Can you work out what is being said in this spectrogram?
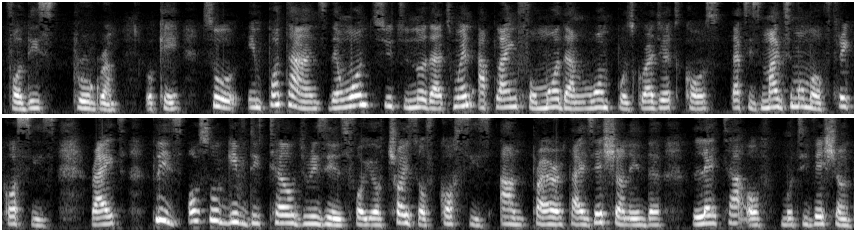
for this program okay? So important they want you to know that when applying for more than one postgraduate course that is maximum of three courses right? Please also give detailed reasons for your choice of courses and prioritization in the letter of motivation.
